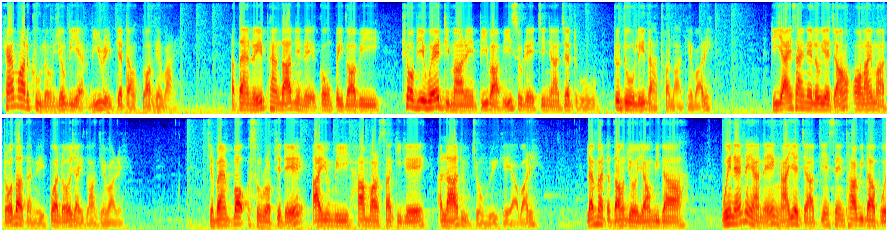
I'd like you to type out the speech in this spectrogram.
ခမ်းမတစ်ခုလုံးရုတ်တရက်မီးတွေပြတ်တောက်သွားခဲ့ပါတယ်။အတန်တွေဖန်သားပြင်တွေအကုန်ပိတ်သွားပြီး ဖျော်ပြပွဲဒီမာရင်ပြီးပါပြီဆိုတဲ့ကြေညာချက်တူတူတူလေးသာထွက်လာခဲ့ပါတယ်။ဒီရိုင်းဆိုင်တဲ့လို့ရကြောင်း online မှာဒေါသတန်တွေပွက်လောရိုက်သွားခဲ့ပါတယ်။ဂျပန် pop အဆိုတော်ဖြစ်တဲ့ Ayumi Hamasaki လည်းအလားတူကြုံတွေ့ခဲ့ရပါတယ်။လက်မှတ်1000ကျော်ရောင်းပြီးသားဝန်ထမ်း200နဲ့9ရက်ကြာပြင်ဆင်ထားပြီးသားပွဲ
